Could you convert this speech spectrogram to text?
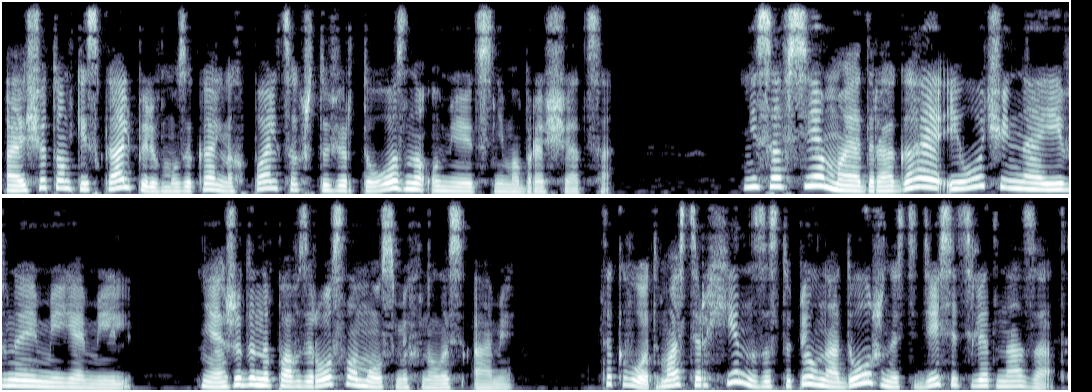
А еще тонкий скальпель в музыкальных пальцах, что виртуозно умеют с ним обращаться. «Не совсем, моя дорогая и очень наивная Мия Миль», неожиданно по-взрослому усмехнулась Ами. Так вот, мастер Хин заступил на должность 10 лет назад.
